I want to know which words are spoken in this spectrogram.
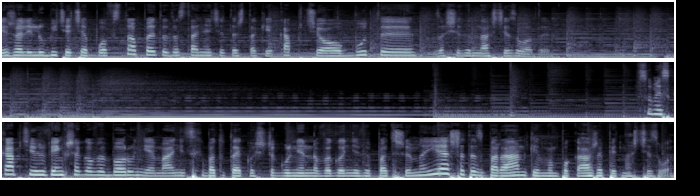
Jeżeli lubicie ciepło w stopy, to dostaniecie też takie kapcio buty za 17 zł. W sumie z kapci już większego wyboru nie ma, nic chyba tutaj jakoś szczególnie nowego nie wypatrzymy. Jeszcze te z barankiem Wam pokażę 15 zł.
